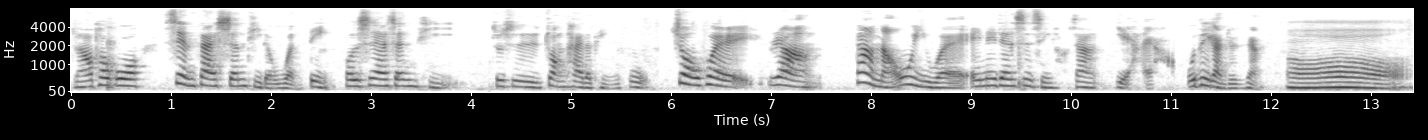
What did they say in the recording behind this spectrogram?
然后透过现在身体的稳定，或者现在身体就是状态的平复，就会让大脑误以为，哎，那件事情好像也还好。我自己感觉是这样。哦。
